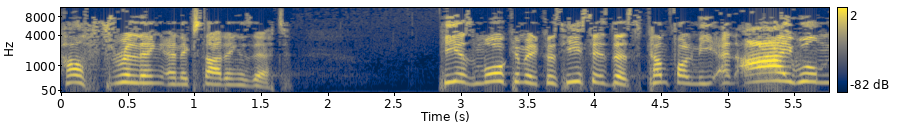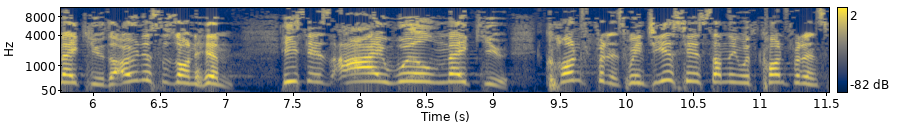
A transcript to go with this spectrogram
How thrilling and exciting is that? He is more committed because He says this, come follow me and I will make you. The onus is on Him. He says, I will make you. Confidence. When Jesus says something with confidence,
